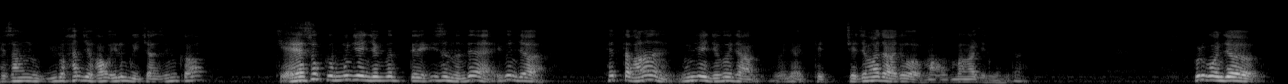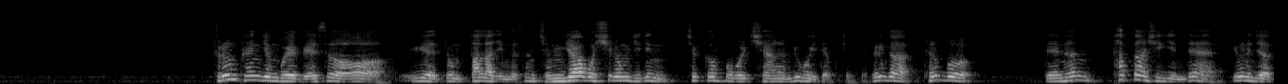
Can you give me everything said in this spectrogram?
해상 유로 한적하고 이런 거 있지 않습니까? 계속 그 문재인 정권 때 있었는데 이건 이제 했다가는 문재인 정권 그냥 그냥 대- 제재 맞아가지고 망, 망가지는 겁니다. 그리고 이제 트럼프 행정부에 비해서 이게 좀 달라진 것은 정교하고 실용적인 접근법을 취하는 미국의 대북 정책. 그러니까 트럼프 때는 탑다운 시기인데 이거는 이제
